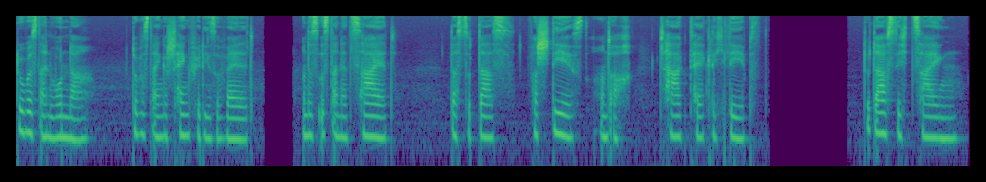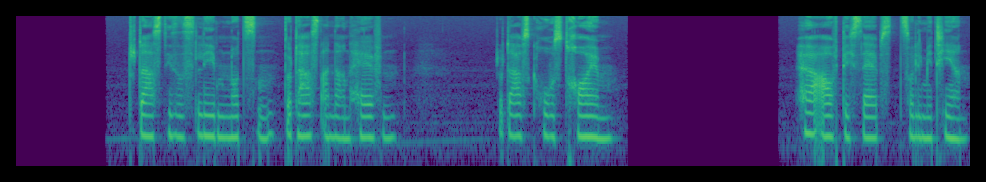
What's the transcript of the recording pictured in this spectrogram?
Du bist ein Wunder. Du bist ein Geschenk für diese Welt. Und es ist an der Zeit, dass du das verstehst und auch tagtäglich lebst. Du darfst dich zeigen. Du darfst dieses Leben nutzen. Du darfst anderen helfen. Du darfst groß träumen. Hör auf, dich selbst zu limitieren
